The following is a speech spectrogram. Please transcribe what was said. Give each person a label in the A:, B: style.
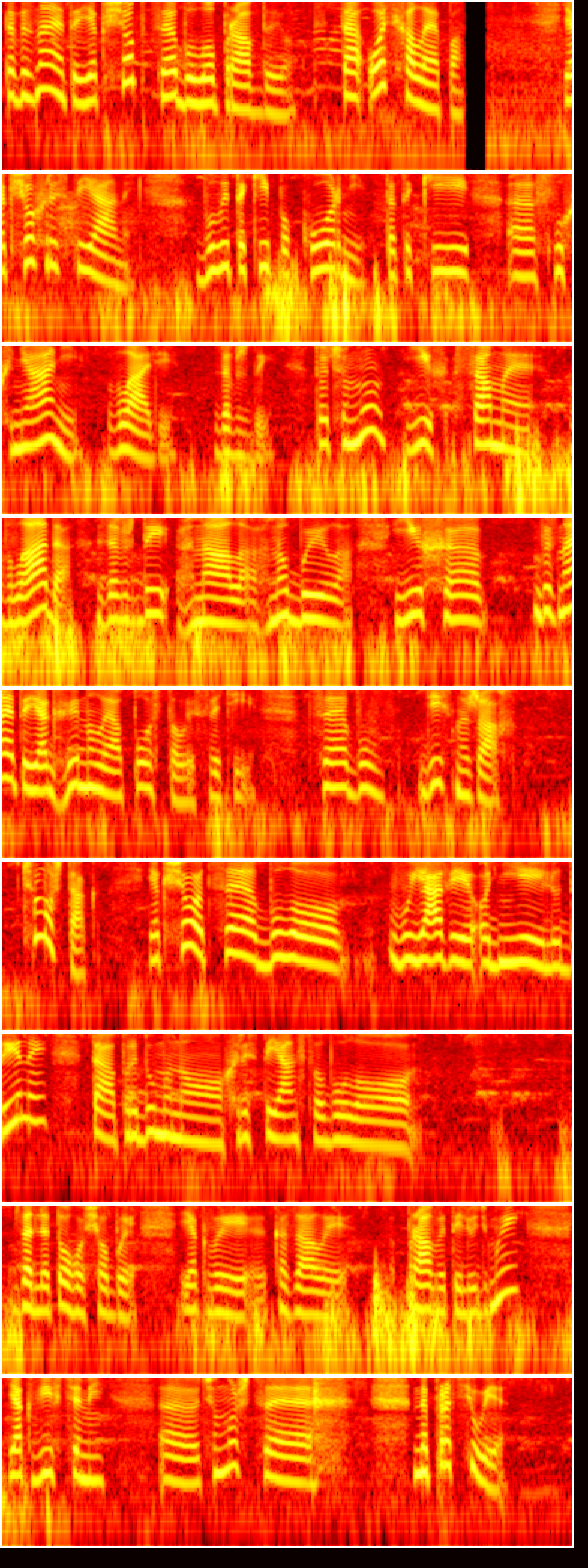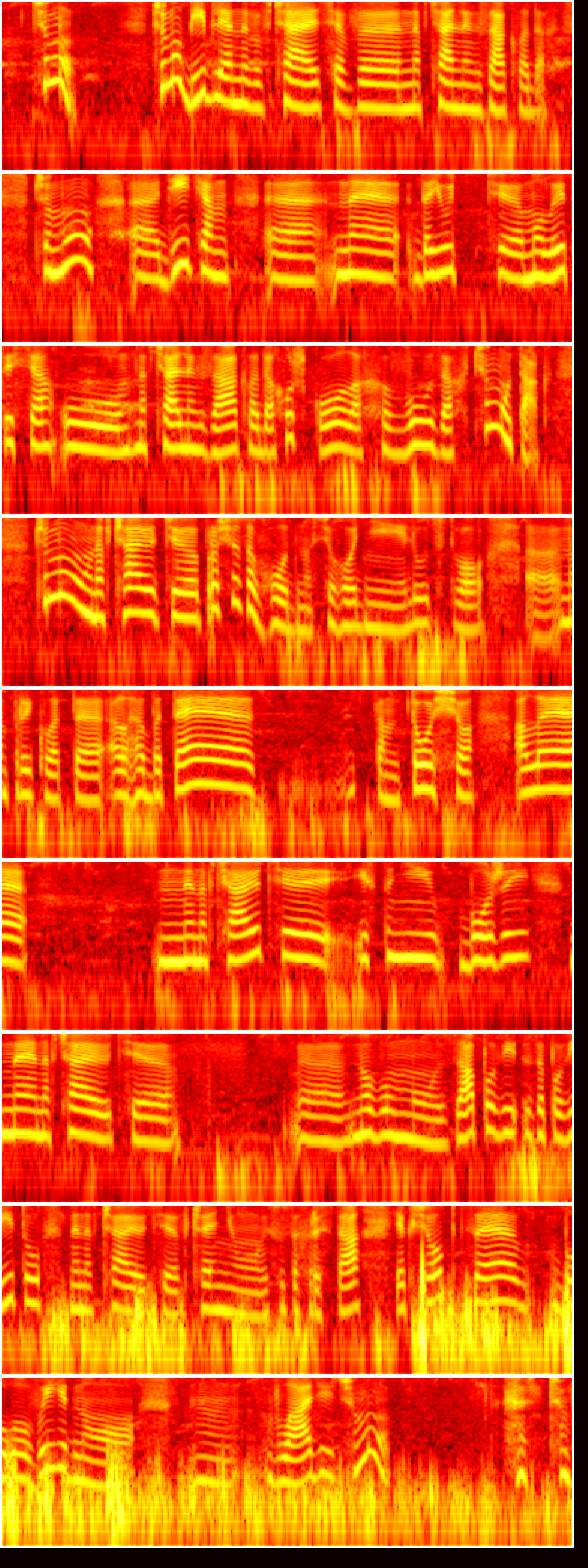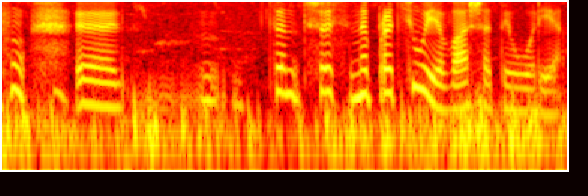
A: Та ви знаєте, якщо б це було правдою, та ось халепа. Якщо християни були такі покорні та такі е, слухняні владі завжди, то чому їх саме влада завжди гнала, гнобила? Їх, е, ви знаєте, як гинули апостоли святі? Це був дійсно жах. Чому ж так? Якщо це було в уяві однієї людини та придумано християнство було задля того, щоб, як ви казали, правити людьми, як вівцями, е, чому ж це не працює? Чому? Чому Біблія не вивчається в навчальних закладах? Чому е, дітям е, не дають молитися у навчальних закладах, у школах, вузах? Чому так? Чому навчають е, про що завгодно сьогодні людство, Е, наприклад, е, ЛГБТ там тощо, але не навчають е, істині Божій, не навчають е, е, новому запові, заповіту, не навчають е, вченню Ісуса Христа. Якщо б це було вигідно владі, чому? Чому е, це щось не працює, ваша теорія?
